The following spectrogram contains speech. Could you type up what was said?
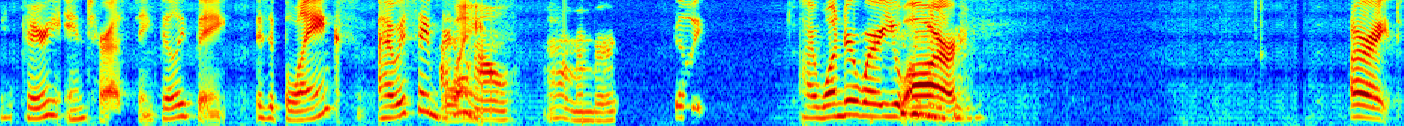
Very interesting. Billy Bank. Is it blanks? I always say Blanks. I don't know. I don't remember. Billy. I wonder where you are. All right.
